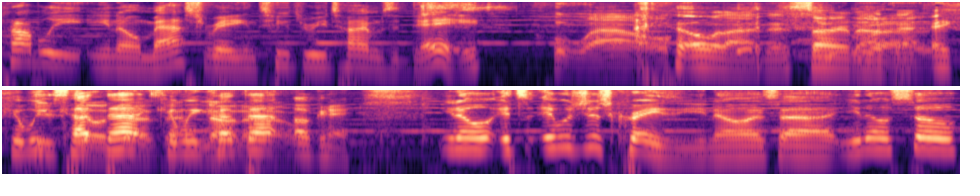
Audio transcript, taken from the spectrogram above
probably, you know, masturbating two, three times a day. wow. Hold on, sorry about that. Hey, can we He cut that? Can we No, cut no, that? no. Okay. You know, it's it was just crazy, you know. As uh, you know, so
